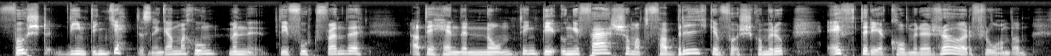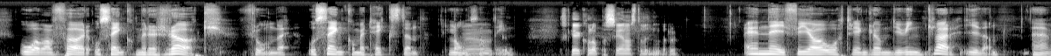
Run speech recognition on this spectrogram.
först, det är inte en jättesnygg animation, men det är fortfarande att det händer någonting. Det är ungefär som att fabriken först kommer upp, efter det kommer det rör från den ovanför och sen kommer det rök från det och sen kommer texten långsamt Ja, okej. in. Ska jag kolla på senaste videon eller? Eh, nej, för jag återigen glömde ju vinklar i den. Eh.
